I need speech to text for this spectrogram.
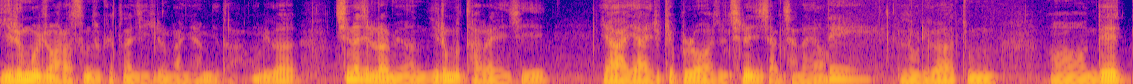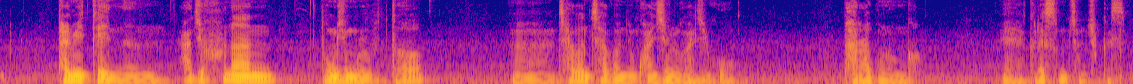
이름을 좀 알았으면 좋겠다는 얘기를 많이 합니다. 음. 우리가 친해지려면 이름부터 알아야지 야야 이렇게 불러가지고 친해지지 않잖아요. 네. 그래서 우리가 좀 어, 내 발밑에 있는 아주 흔한 동식물부터 어, 차근차근 좀 관심을 가지고 바라보는 거. 예, 그랬으면 참 좋겠습니다.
